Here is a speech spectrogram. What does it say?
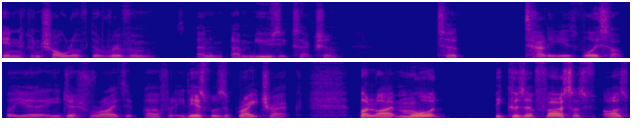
in control of the rhythm and, and music section to tally his voice up. But yeah, he just rides it perfectly. This was a great track, but like more because at first I was I was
